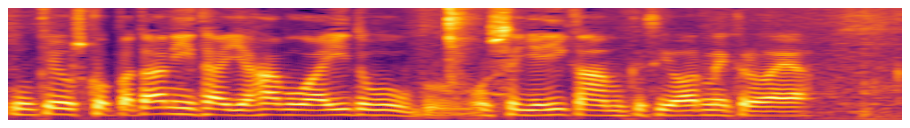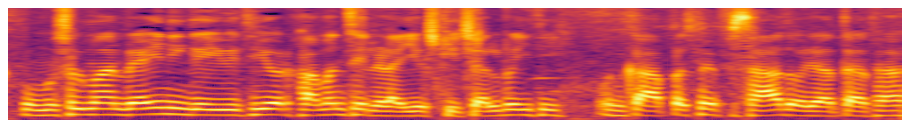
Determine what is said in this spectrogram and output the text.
क्योंकि उसको पता नहीं था, यहाँ वो आई तो वो उससे यही काम किसी और ने करवाया। वो मुसलमान रह ही नहीं गई हुई थी और खामन से लड़ाई उसकी चल रही थी। उनका आपस में फसाद हो जाता था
